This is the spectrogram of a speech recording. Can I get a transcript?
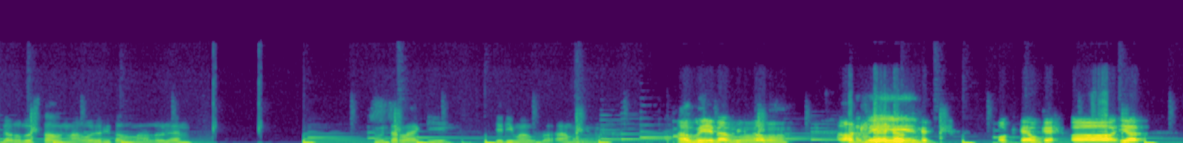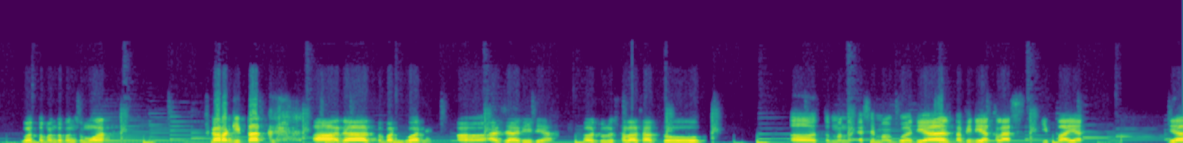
Udah lulus tahun lalu dari tahun lalu dan sebentar lagi jadi maba. Amin. Amin amin. amin. Oke, Amin. Oke oke. Uh, ya buat teman-teman semua. Sekarang kita uh, ada teman gua nih, uh, Azari dia. Uh, dulu salah satu uh, teman SMA gua dia, tapi dia kelas IPA ya. Dia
